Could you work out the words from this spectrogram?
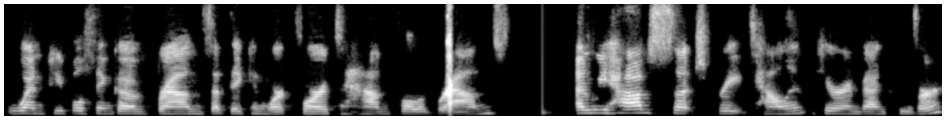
When people think of brands that they can work for, it's a handful of brands and we have such great talent here in Vancouver.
